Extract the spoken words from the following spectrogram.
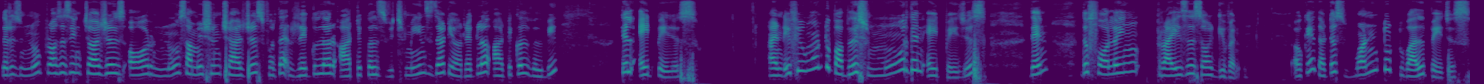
There is no processing charges or no submission charges for the regular articles which means that your regular article will be till 8 pages. And if you want to publish more than 8 pages then the following prices are given. Okay? That is 1 to 12 pages.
